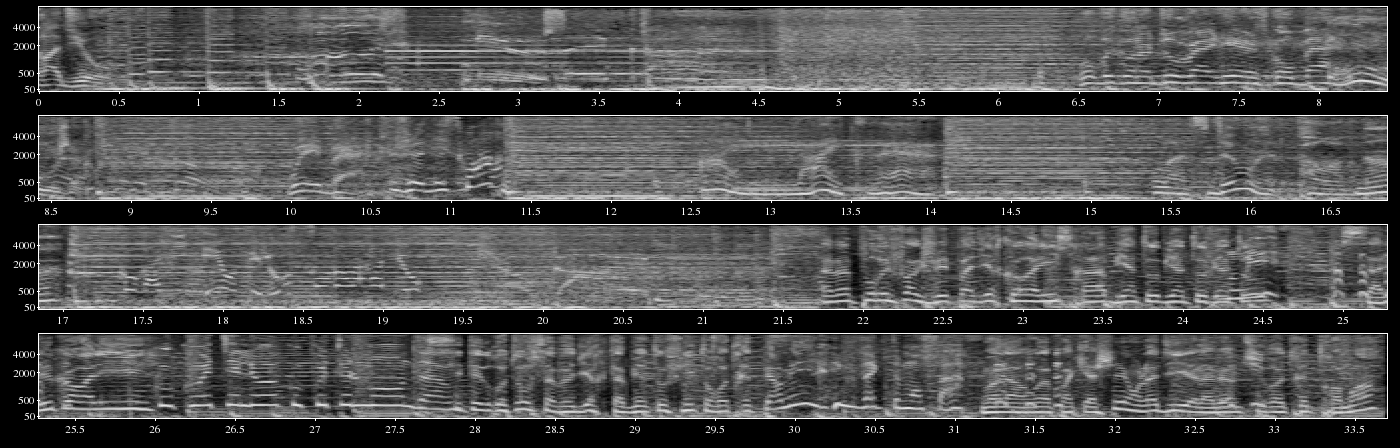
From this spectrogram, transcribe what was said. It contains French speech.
une radio. What we're gonna do right here is go back. Rouge. Way back. Jeudi soir I like that. Let's do it, partner. Coralie et Othello sont Ah bah pour une fois que je vais pas dire Coralie sera bientôt, bientôt, bientôt. Oui. Salut Coralie. Coucou Othello, coucou tout le monde. Si t'es de retour, ça veut dire que t'as bientôt fini ton retrait de permis. C'est exactement ça. Voilà, on va pas cacher, on l'a dit, elle avait un petit retrait de trois mois.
